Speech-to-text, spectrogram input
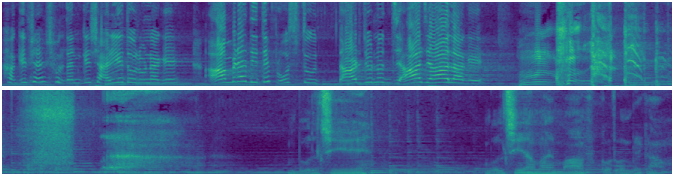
হাকিম সাহেব সুলতানকে সারিয়ে তুলুন আগে। আমরা দিতে প্রস্তুত তার জন্য যা যা লাগে। বলছি বলছি আমায় মাফ করুন বেগম।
